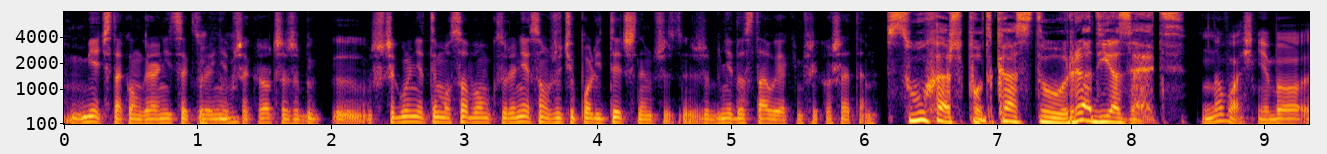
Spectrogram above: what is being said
mieć taką granicę, której nie Mhm. przekroczę, żeby y, szczególnie tym osobom, które nie są w życiu politycznym, czy, żeby nie dostały jakimś rykoszetem. Słuchasz podcastu Radia Z. No właśnie, bo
